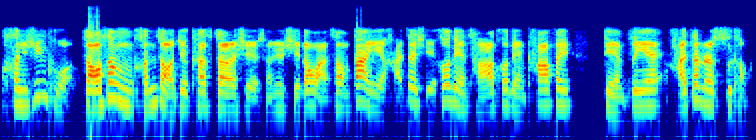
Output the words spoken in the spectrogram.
很辛苦，早上很早就开始在那写程序，写到晚上半夜还在写，喝点茶，喝点咖啡，点支烟，还在那思考。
